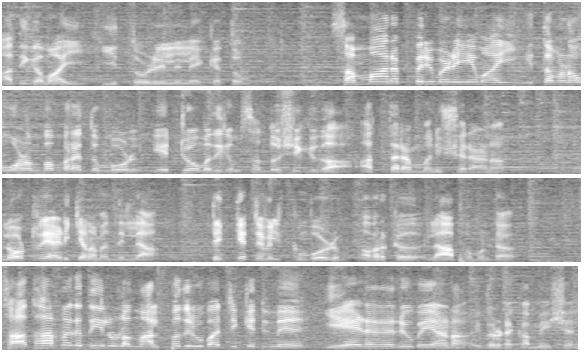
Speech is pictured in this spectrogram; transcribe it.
അധികമായി ഈ തൊഴിലിലേക്കെത്തും. സമ്മാനപ്പെരുമഴയുമായി ഇത്തവണ ഓണം പമ്പർ എത്തുമ്പോൾ ഏറ്റവും അധികം സന്തോഷിക്കുക അത്തരം മനുഷ്യരാണ്. ലോട്ടറി അടിക്കണമെന്നില്ല. ടിക്കറ്റ് വിൽക്കുമ്പോഴും അവർക്ക് ലാഭമുണ്ട്. സാധാരണഗതിയിലുള്ള നാൽപ്പത് രൂപ ടിക്കറ്റിന് ഏഴര രൂപയാണ് ഇവരുടെ കമ്മീഷൻ.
